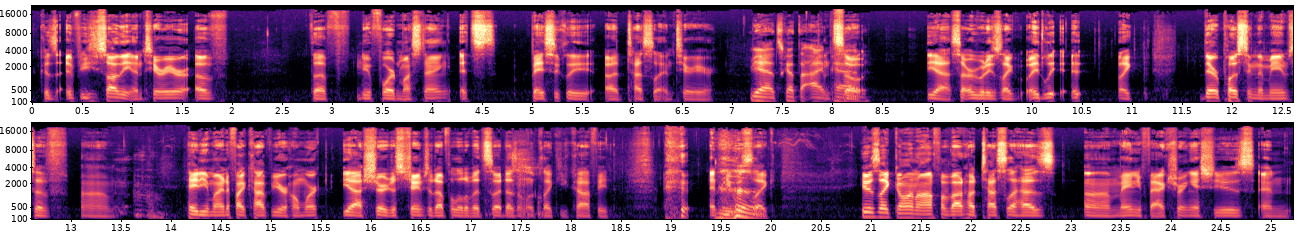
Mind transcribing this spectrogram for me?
Because if you saw the interior of the f- new Ford Mustang, it's basically a Tesla interior. Yeah, it's got the iPad. And so, yeah, so everybody's like, it, it, like, they're posting the memes of, um, hey, do you mind if I copy your homework? Yeah, sure. Just change it up a little bit so it doesn't look like you copied. and he was like, he was like going off about how Tesla has um, manufacturing issues and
